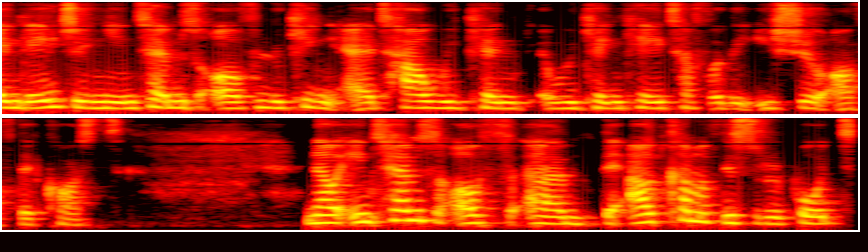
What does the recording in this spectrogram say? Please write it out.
engaging in terms of looking at how we can, we can cater for the issue of the costs. Now, in terms of um, the outcome of this report,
